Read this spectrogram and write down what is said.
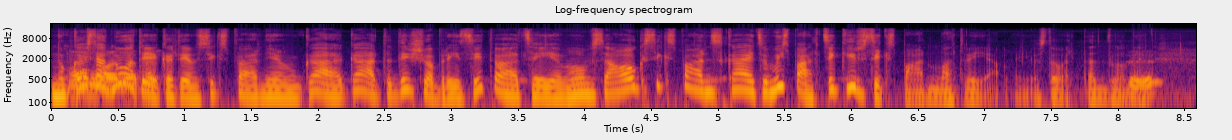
Nu, kas tad notiek ar tiem sikspārņiem? Kā, kā tad ir šobrīd situācija? Mums aug sikspārņu skaits un vispār cik ir sikspārņu Latvijā? Vai jūs to varat atbildēt? E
